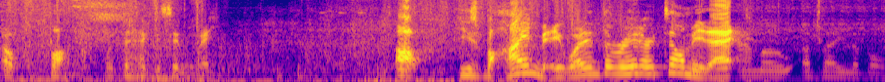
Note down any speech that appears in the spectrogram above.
Oh, fuck. What the heck is hitting me? Oh, he's behind me. Why didn't the radar tell me that? Ammo available.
